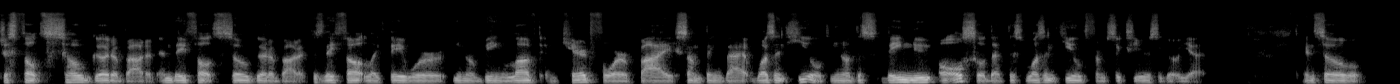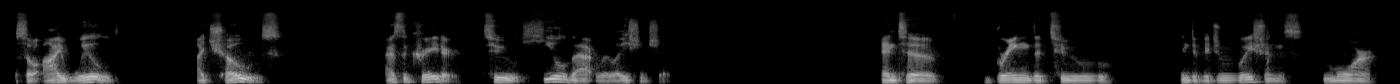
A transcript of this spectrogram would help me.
just felt so good about it. And they felt so good about it because they felt like they were you know being loved and cared for by something that wasn't healed. You know this they knew also that this wasn't healed from 6 years ago yet. And so so i willed i chose as the creator to heal that relationship and to bring the two individuations more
